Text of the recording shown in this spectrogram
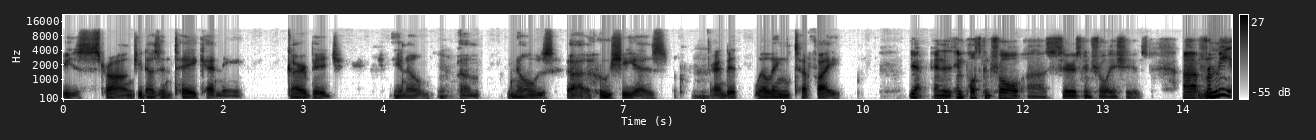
She's strong. She doesn't take any garbage. You know, yeah. um, knows uh, who she is mm-hmm. and is willing to fight. Yeah, and the impulse control, uh, serious control issues. Uh, mm-hmm. For me,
